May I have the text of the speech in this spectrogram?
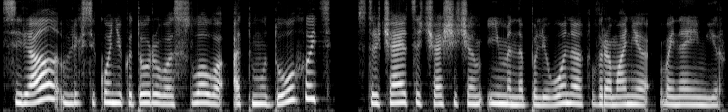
Сериал, в лексиконе которого слово «отмудохать» встречается чаще, чем имя Наполеона в романе «Война и мир».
